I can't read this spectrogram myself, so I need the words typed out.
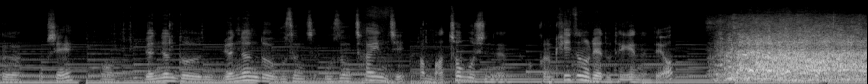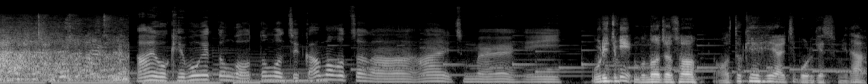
그 혹시 어, 몇 년도 몇 년도 우승 우승 차인지 한번 맞춰보시는 그럼 퀴즈 놀이 해도 되겠는데요? 아이고 개봉했던 거 어떤 건지 까먹었잖아 아이 정말 에이 우리 집이 무너져서 어떻게 해야 할지 모르겠습니다.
